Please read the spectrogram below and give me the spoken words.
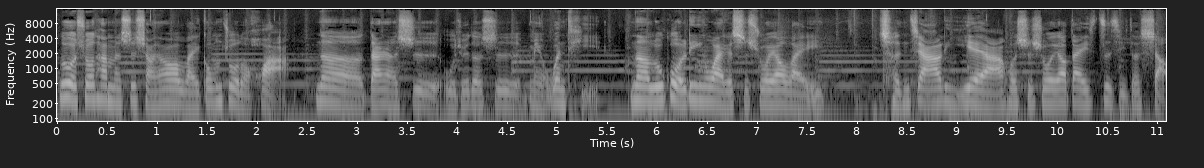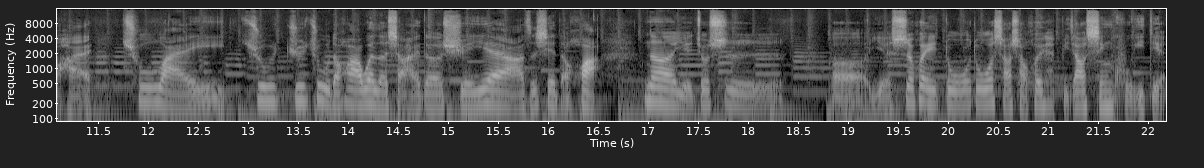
如果说他们是想要来工作的话，那当然是我觉得是没有问题。那如果另外一个是说要来成家立业啊，或是说要带自己的小孩出来住居住的话，为了小孩的学业啊这些的话，那也就是呃也是会多多少少会比较辛苦一点。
